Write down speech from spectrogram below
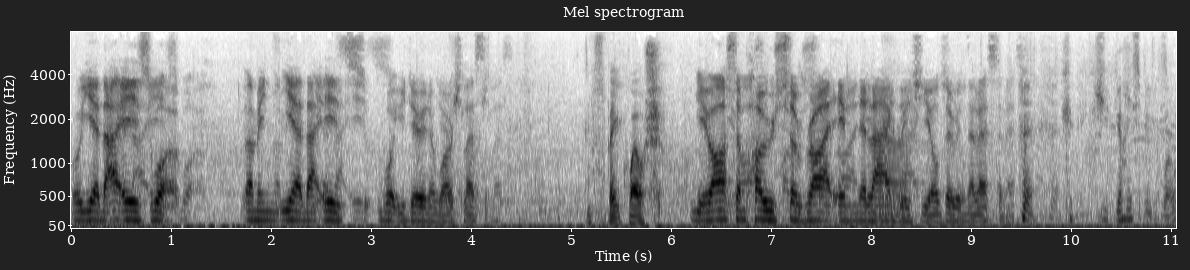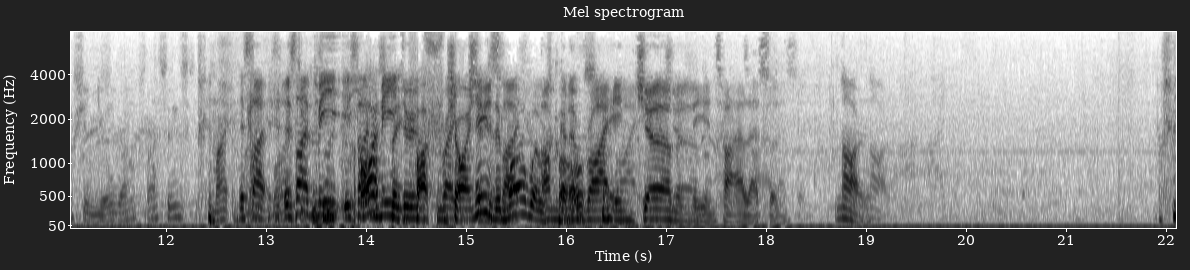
Well, yeah, that is what. I mean, yeah, that is what you do in a Welsh lesson. Speak Welsh. You are supposed to write in the language you're doing the lesson in. you guys speak Welsh in your Welsh lessons? My, It's like it's like me it's I like me speak doing fucking French Chinese and it's in my like, Welsh I'm gonna course. write in German the entire lesson. No.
